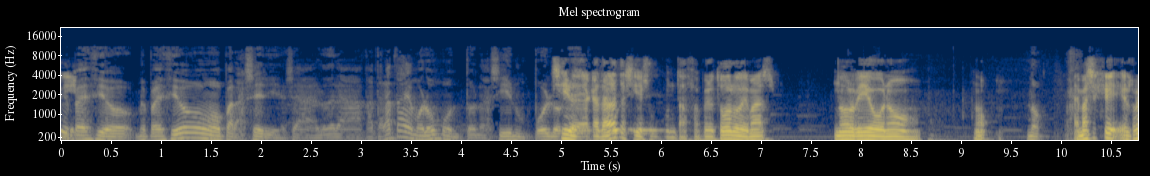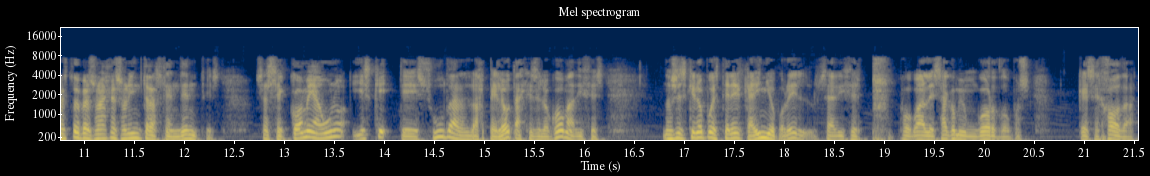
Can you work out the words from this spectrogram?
que- me pareció, me pareció como para serie. O sea, lo de la catarata me moló un montón, así en un pueblo. Sí, lo de la catarata sí es un puntazo, pero todo lo demás no lo veo, no. No. No. Además es que el resto de personajes son intrascendentes. O sea, se come a uno y es que te sudan las pelotas que se lo coma. Dices, no sé, es que no puedes tener cariño por él. O sea, dices, "Pff, pues vale, comido un gordo, pues que se joda.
